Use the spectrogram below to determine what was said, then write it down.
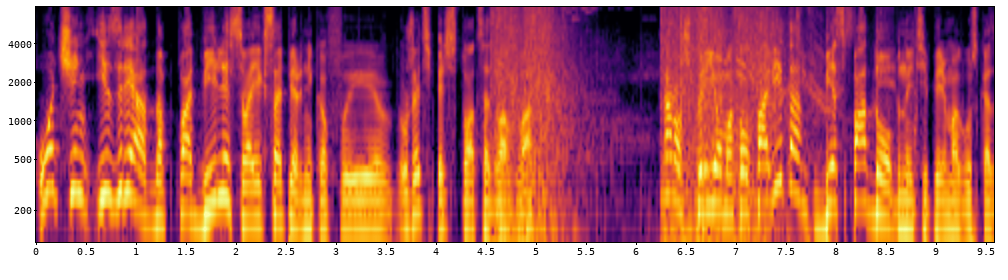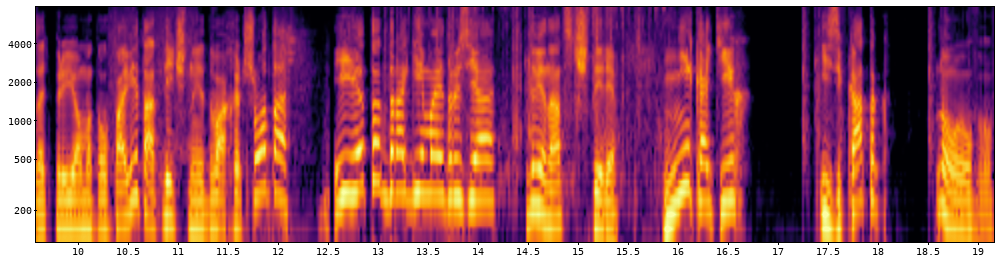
очень изрядно побили своих соперников, и уже теперь ситуация 2 в 2. Хороший прием от алфавита. Бесподобный, теперь могу сказать, прием от алфавита. Отличные два хедшота. И это, дорогие мои друзья, 12-4. Никаких изи-каток. Ну, в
